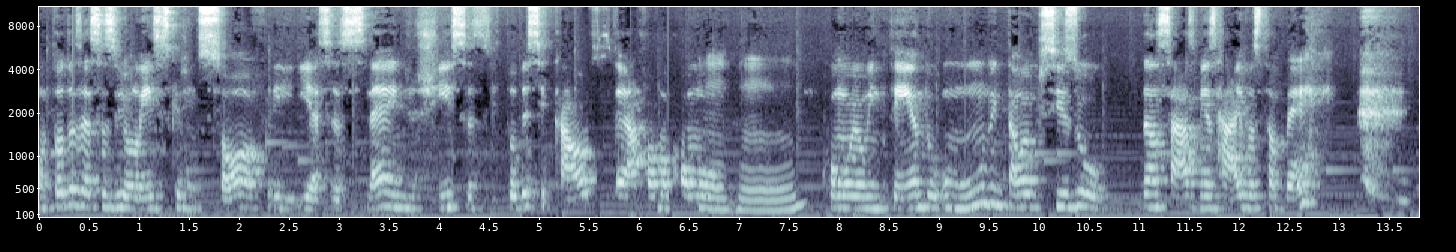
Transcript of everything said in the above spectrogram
com todas essas violências que a gente sofre e essas né, injustiças e todo esse caos é a forma como, uhum. como eu entendo o mundo. Então eu preciso dançar as minhas raivas também.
